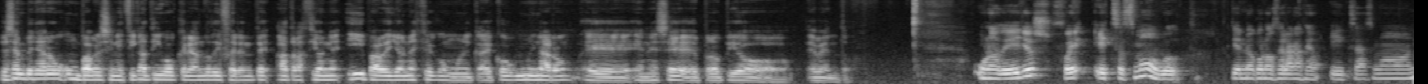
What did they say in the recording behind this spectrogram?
desempeñaron un papel significativo creando diferentes atracciones y pabellones que culminaron eh, en ese propio evento. Uno de ellos fue It's a Small World. ¿Quién no conoce la canción? It's a Small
